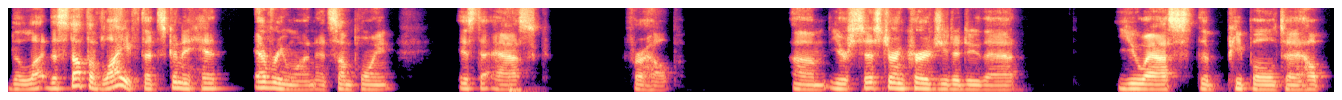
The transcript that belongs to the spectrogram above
the the stuff of life that's going to hit everyone at some point is to ask for help. Um, your sister encouraged you to do that. You asked the people to help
